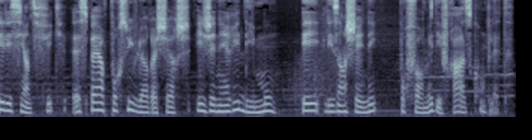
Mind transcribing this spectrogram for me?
et les scientifiques espèrent poursuivre leurs recherches et générer des mots et les enchaîner pour former des phrases complètes.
